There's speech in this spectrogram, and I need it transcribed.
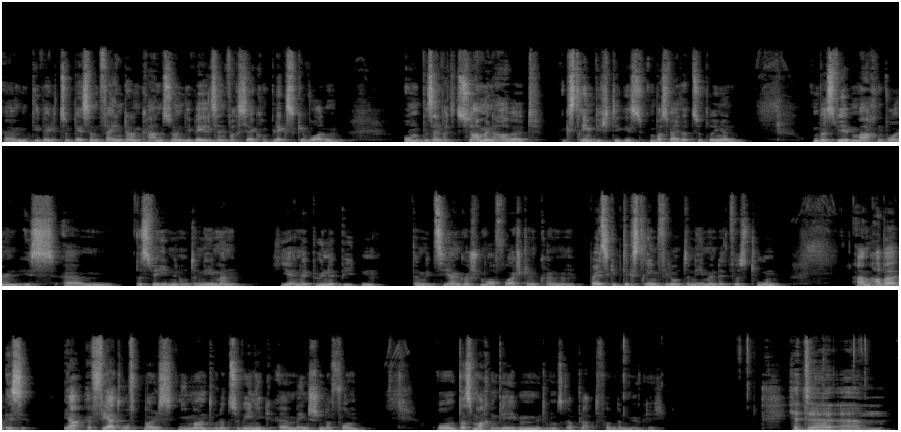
ähm, die Welt zum Besseren verändern kann, sondern die Welt ist einfach sehr komplex geworden und dass einfach die Zusammenarbeit extrem wichtig ist, um was weiterzubringen. Und was wir eben machen wollen, ist, ähm, dass wir eben den Unternehmen hier eine Bühne bieten, damit sie Engagement vorstellen können. Weil es gibt extrem viele Unternehmen, die etwas tun, ähm, aber es ja, erfährt oftmals niemand oder zu wenig äh, Menschen davon. Und das machen wir eben mit unserer Plattform dann möglich. Ich hatte ähm,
